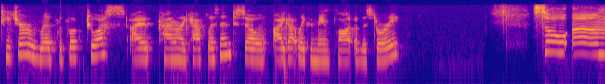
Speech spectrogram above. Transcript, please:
teacher read the book to us. I kind of like half listened, so I got like the main plot of the story. So, um,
